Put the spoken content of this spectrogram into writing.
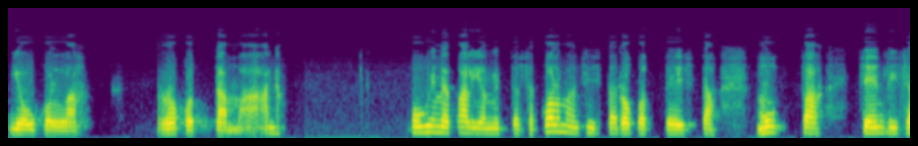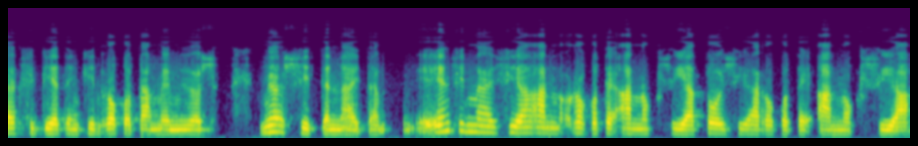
joukolla rokottamaan. Puhuimme paljon nyt tässä kolmansista rokotteista, mutta sen lisäksi tietenkin rokotamme myös, myös sitten näitä ensimmäisiä an, rokoteannoksia, toisia rokoteannoksia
